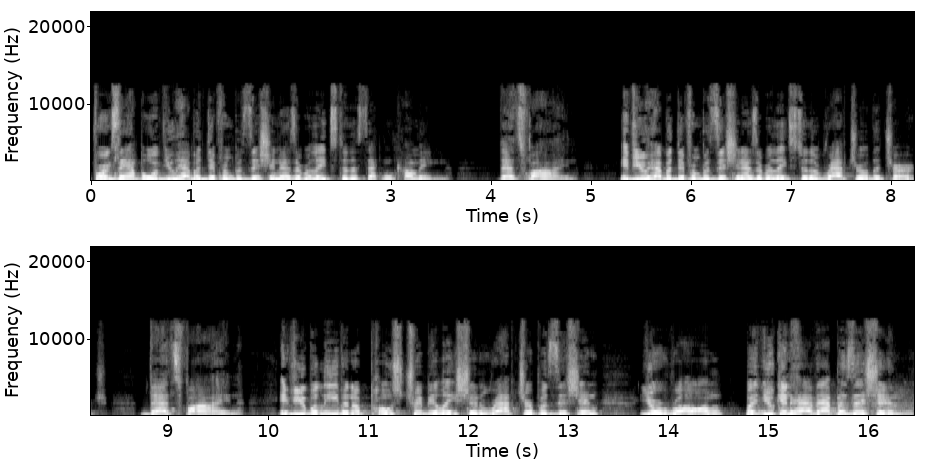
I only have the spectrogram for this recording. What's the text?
For example, if you have a different position as it relates to the second coming, that's fine. If you have a different position as it relates to the rapture of the church, that's fine. If you believe in a post tribulation rapture position, you're wrong, but you can have that position.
